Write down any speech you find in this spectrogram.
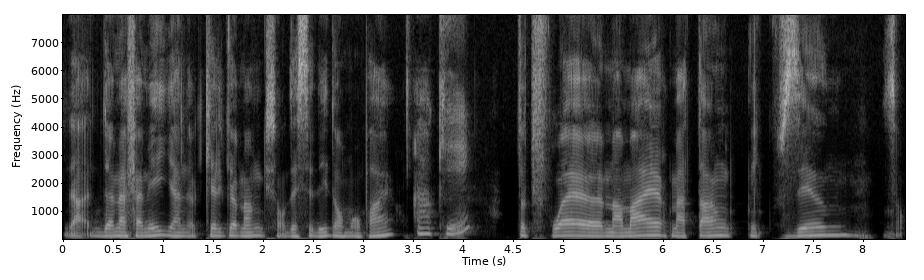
De ma famille, il y en a quelques membres qui sont décédés, dont mon père. OK. Toutefois, euh, ma mère, ma tante, mes cousines sont,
